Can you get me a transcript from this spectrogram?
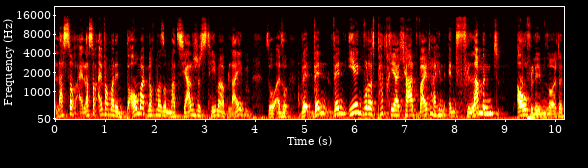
lass doch, lass doch einfach mal den Baumarkt noch mal so ein martialisches Thema bleiben. So, also wenn, wenn, wenn irgendwo das Patriarchat weiterhin entflammend aufleben sollte,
